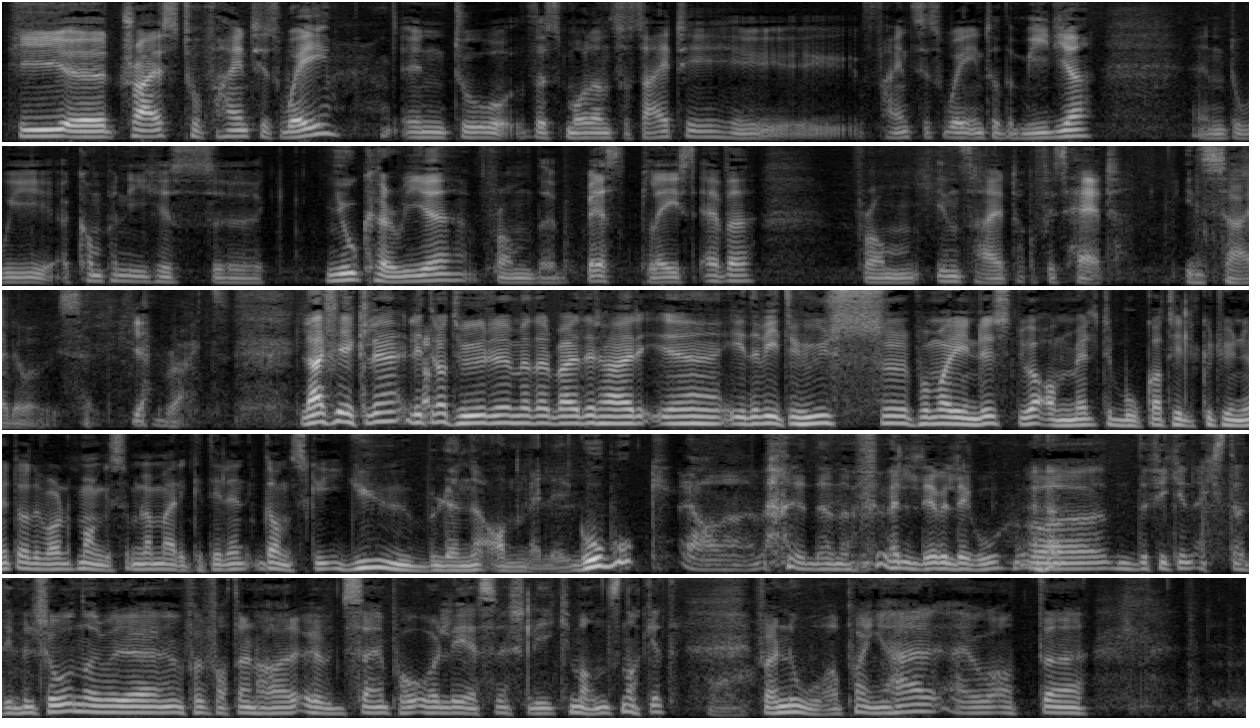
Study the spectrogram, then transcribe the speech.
he uh, tries to find his way into this modern society. He finds his way into the media, and we accompany his uh, new career from the best place ever, from inside of his head. Inside of his head. Yeah. Right. Leif Ekle, litteraturmedarbeider her i, i Det hvite hus eh, på Marienlyst. Du har anmeldt boka til Kulturnytt, og det var nok mange som la merke til en ganske jublende anmelder. God bok? Ja, den er veldig, veldig god. Og det fikk en ekstra dimensjon når eh, forfatteren har øvd seg på å lese slik mannen snakket. For noe av poenget her er jo at eh,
